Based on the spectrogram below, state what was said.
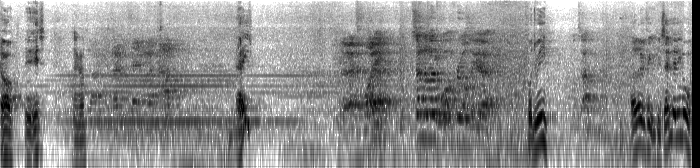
oh, it is. Hang on. Hey? Send a load of water through all the, uh, What do you mean? what's that? I don't think you can send any more.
